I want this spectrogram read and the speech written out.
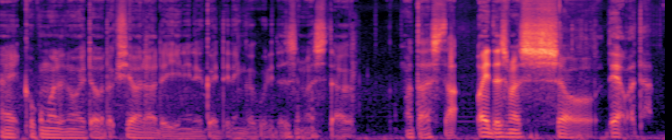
う。はいここまでのお相手は私アラーで家に寝かえて連絡をいたしました。また明日お会いいたしましょう。ではまた。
